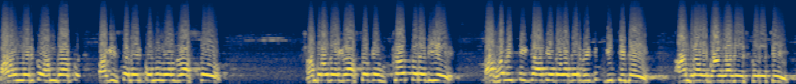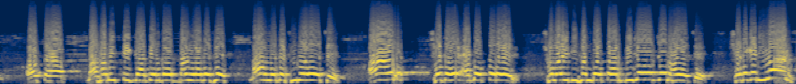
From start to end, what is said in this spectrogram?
বাউন্নের আমরা পাকিস্তানের কমনওয়েলথ রাষ্ট্র, সাম্প্রদায়িক রাষ্ট্রকে উৎখাত করে দিয়ে ভাষাভিত্তিক জাতীয়তাবাদের ভিত- ভিত্তিতে আমরা এই বাংলাদেশ করেছি। অর্থাৎ ভাষাভিত্তিক জাতীয়তাবাদ বাংলাদেশে বাংলাদেশ শুরু হয়েছে। আর সেটা একাত্তরের ষোলোই ডিসেম্বর তার বিজয় অর্জন হয়েছে। সেটাকে রিভার্স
